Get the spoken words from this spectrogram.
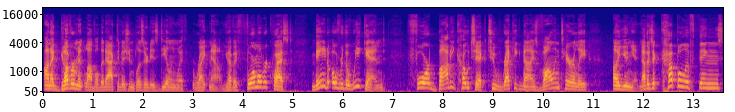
on a government level that Activision Blizzard is dealing with right now. You have a formal request made over the weekend for Bobby Kotick to recognize voluntarily a union. Now, there's a couple of things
